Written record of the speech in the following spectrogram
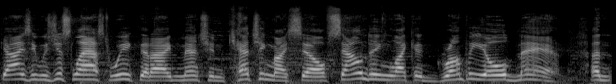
Guys, it was just last week that I mentioned catching myself sounding like a grumpy old man. An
